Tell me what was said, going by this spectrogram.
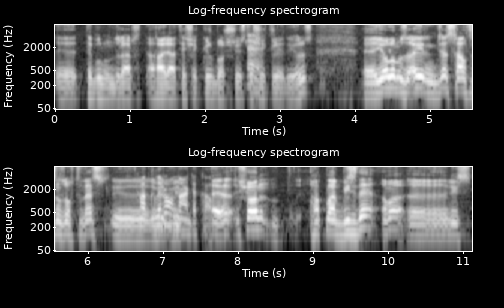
e, de bulundular. Hala teşekkür borçluyuz, Evet. teşekkür ediyoruz. E, yolumuzu ayırınca Sultans of the Dance... e, Hakları bir- onlarda kaldı. e, şu an haklar bizde ama e, biz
